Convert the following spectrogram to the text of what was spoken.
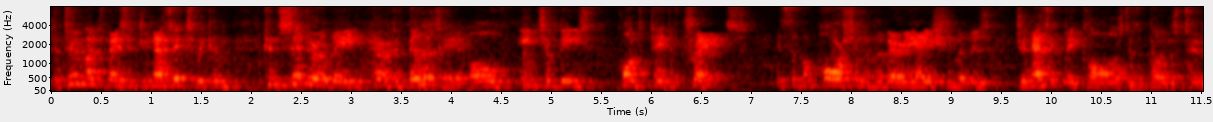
to too much basic genetics, we can consider the heritability of each of these quantitative traits. It's the proportion of the variation that is genetically caused as opposed to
